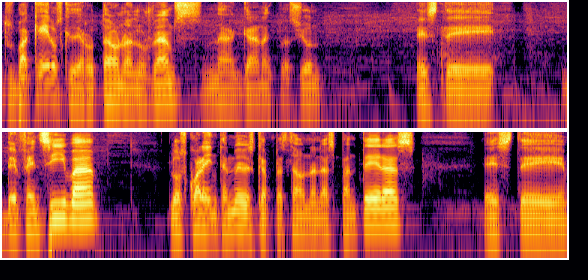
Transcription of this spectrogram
Tus vaqueros que derrotaron a los Rams, una gran actuación este, defensiva. Los 49 que aplastaron a las Panteras. Este,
